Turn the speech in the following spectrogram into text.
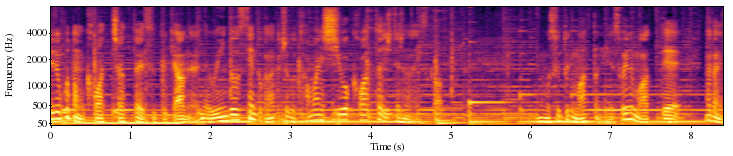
えることも変わっちゃったりする時あるんだよね。Windows 10とかなんかちょっとたまに仕様変わったりしたじゃないですか。もうそういう時もあったんで、ね、そういうのもあってなんかね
